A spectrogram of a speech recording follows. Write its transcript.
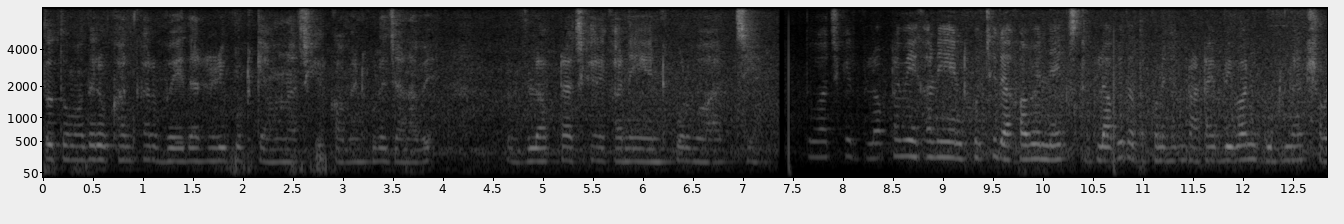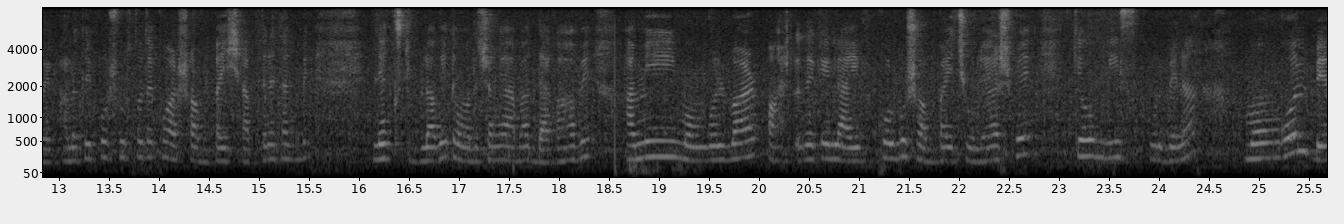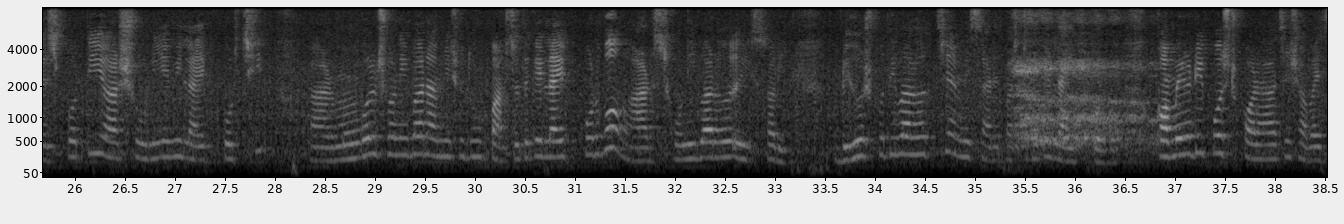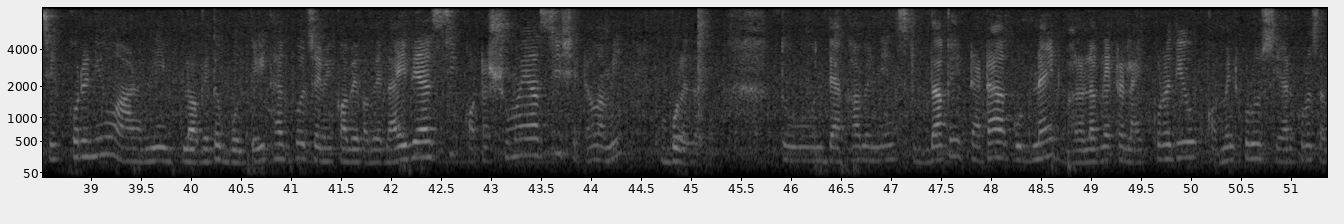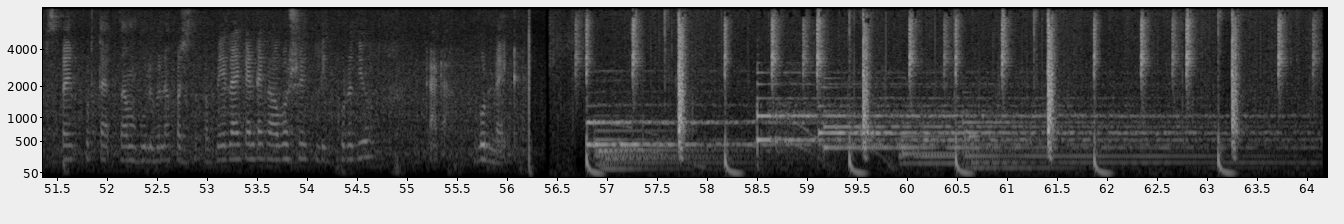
তো তোমাদের ওখানকার ওয়েদার রিপোর্ট কেমন আজকে কমেন্ট করে জানাবে। ব্লগটা আজকে এখানে এন্ড করব ভাবছি। তো আজকের ব্লগটা আমি এখানে এন্ড করছি। দেখা হবে নেক্সট ব্লগে ততক্ষণের জন্য টাটা এভরিওয়ান গুড নাইট সবাই ভালো থেকো, সুস্থ থেকো, আর সবাই সাবধানে থাকবে। নেক্সট ব্লগে তোমাদের সঙ্গে আবার দেখা হবে। আমি মঙ্গলবার পাঁচটা থেকে লাইভ করব, সবাই চলে আসবে। কেউ মিস করবে না। মঙ্গল, বৃহস্পতি আর শনি আমি লাইভ করছি। আর মঙ্গল শনিবার আমি শুধু পাঁচটা থেকে লাইভ করব, আর শনিবার সরি বৃহস্পতিবার হচ্ছে আমি সাড়ে পাঁচটা থেকে লাইভ করব। কমিউনিটি পোস্ট করা আছে, সবাই চেক করে নিও, আর আমি ব্লগে তো বলতেই থাকব যে আমি কবে কবে লাইভে আসছি, কটার সময় আসছি, সেটাও আমি বলে দেবো। তো দেখা হবে নেক্সট ব্লগে টাটা গুড নাইট ভালো লাগলে একটা লাইক করে দিও কমেন্ট করো শেয়ার করো সাবস্ক্রাইব করতে একদম ভুলবে না। পাশে থাকা বেল আইকনটাকে অবশ্যই ক্লিক করে দিও। Tata good night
